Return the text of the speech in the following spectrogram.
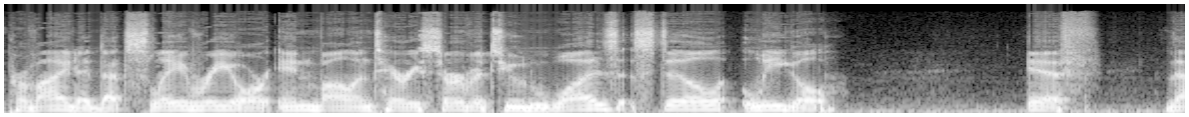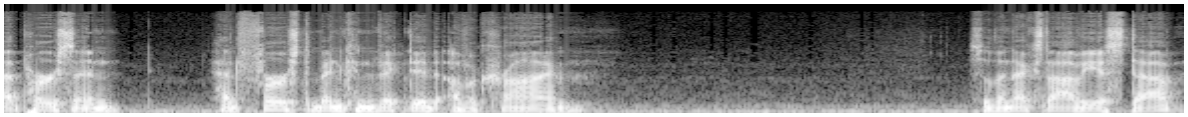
provided that slavery or involuntary servitude was still legal if that person had first been convicted of a crime. So the next obvious step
